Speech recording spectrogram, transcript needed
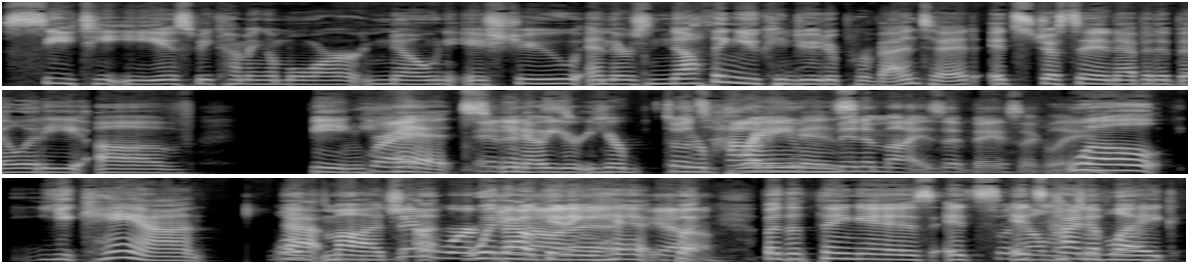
CTE is becoming a more known issue, and there's nothing you can do to prevent it. It's just an inevitability of being Right. hit. It you know, your your so your it's how do brain you is minimize it basically. well, you can't Well, that much uh, without getting it, hit. yeah. But but the thing is, it's it's kind of like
